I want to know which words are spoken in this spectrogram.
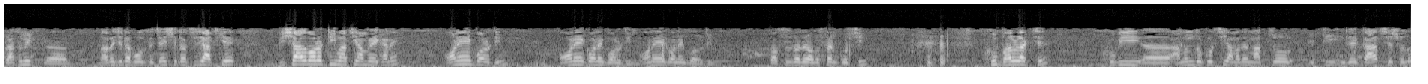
প্রাথমিক ভাবে যেটা বলতে চাই সেটা হচ্ছে যে আজকে বিশাল বড় টিম আছি আমরা এখানে। অনেক বড় টিম অনেক অনেক বড় টিম অনেক অনেক বড় টিম কক্সবাজার অবস্থান করছি। খুব ভালো লাগছে। খুবই আনন্দ করছি। আমাদের মাত্র একটি ঈদের কাজ শেষ হলো।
